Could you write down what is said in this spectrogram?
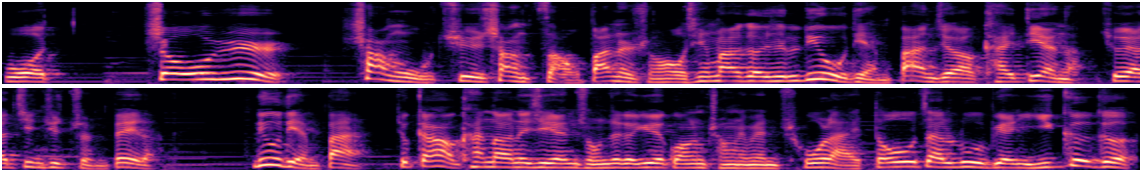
我周日上午去上早班的时候，星巴克是六点半就要开店了，就要进去准备了。六点半就刚好看到那些人从这个月光城里面出来，都在路边，一个个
